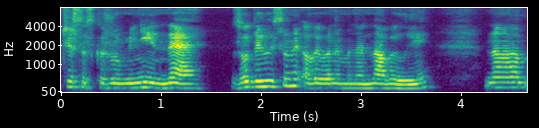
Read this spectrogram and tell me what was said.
чесно скажу, мені не згодились вони, але вони мене навели на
